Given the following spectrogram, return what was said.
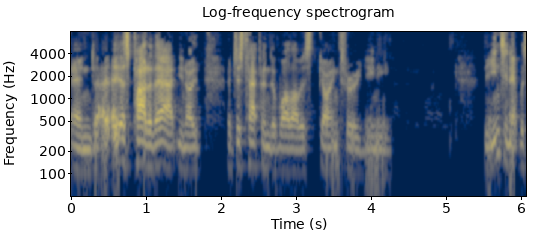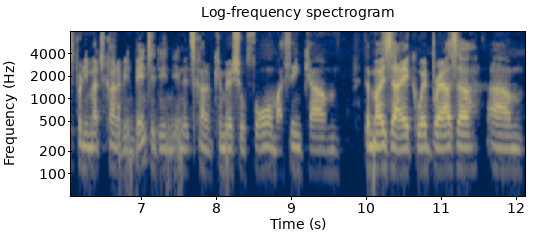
and uh, as part of that, you know, it just happened that while I was going through uni, the internet was pretty much kind of invented in, in its kind of commercial form. I think um, the Mosaic web browser um,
